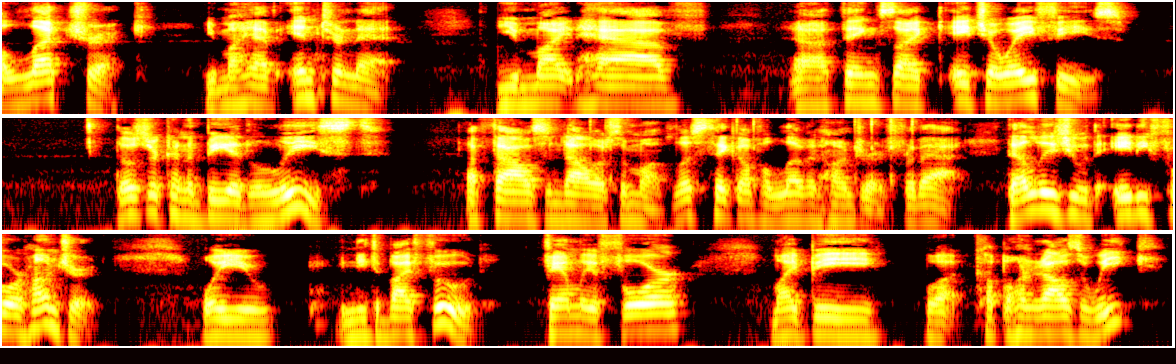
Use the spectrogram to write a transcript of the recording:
electric. You might have internet. You might have uh, things like HOA fees. Those are going to be at least $1,000 a month. Let's take off 1100 for that. That leaves you with 8400 Well, you, you need to buy food. Family of four might be, what, a couple hundred dollars a week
